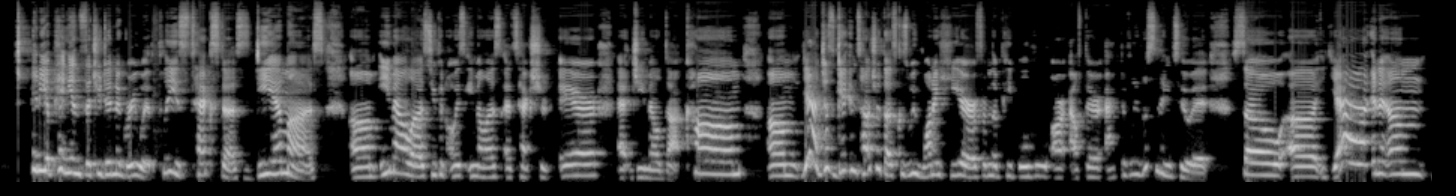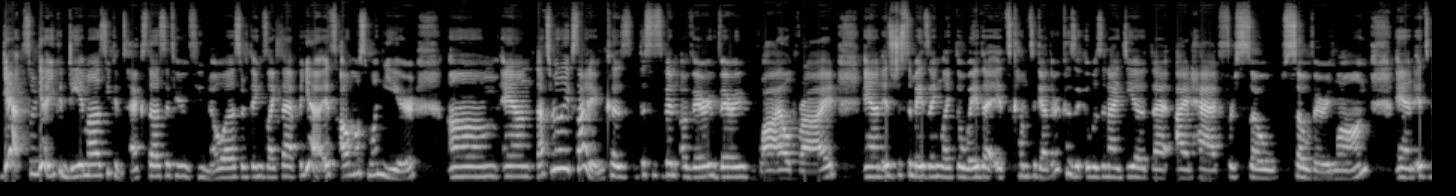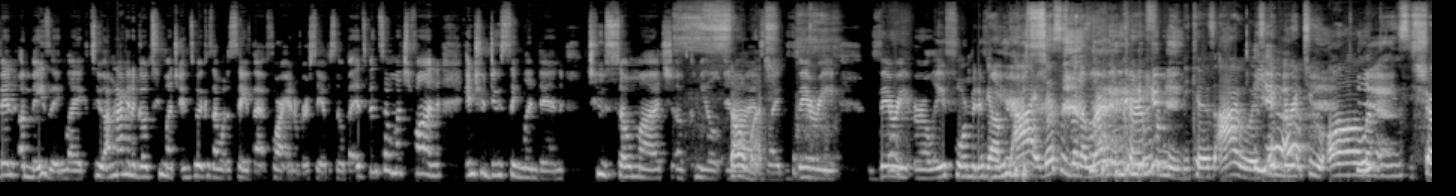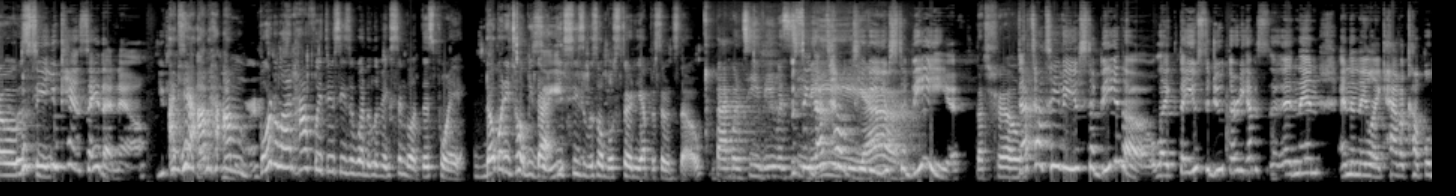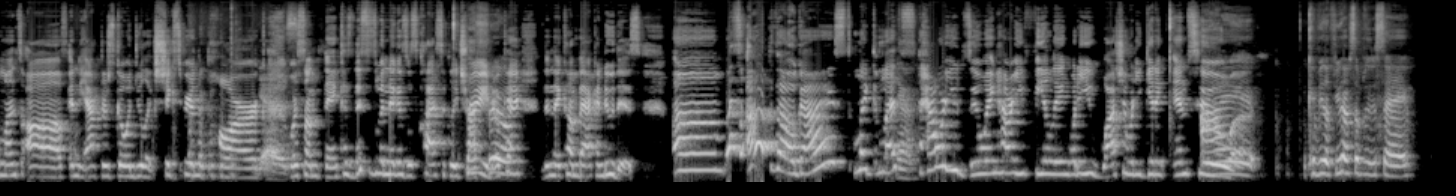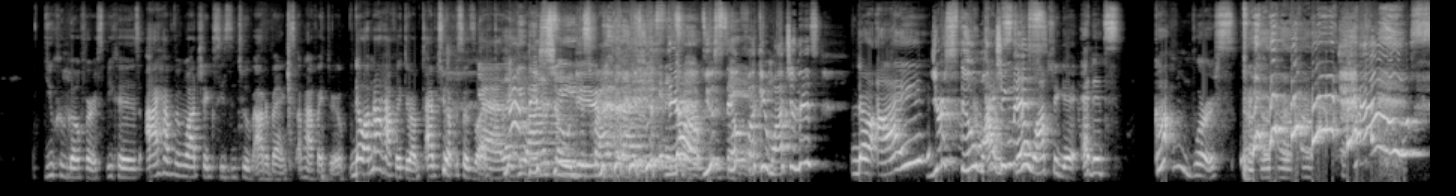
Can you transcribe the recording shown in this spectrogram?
any opinions that you didn't agree with, please text us, DM us, um, email us. You can always email us at texturedheir at gmail.com. Um, yeah, just get in touch with us because we want to hear from the people who are out there actively listening to it. So uh, yeah, and um, yeah, so yeah, you can DM us, you can text us if you if you know us or things like that. But yeah, it's almost one year, um, and that's really exciting because this has been a very very wild ride, and it's just amazing like the way that it's come together because it, it was an idea that I'd had for so so very long, and it's been amazing. Like to I'm not gonna go too much into it because I want to save that for our anniversary episode, but it's been so much fun introducing Lyndon to so much of Camille So and I's much. like very very early formative Yeah, years. I, this has been a learning curve for me because I was Yeah. ignorant to all Yeah. of these shows. but see, to- you can't say that now. You I can't. say can't. I'm that I'm borderline halfway through season one of Living Single at this point. Nobody told me that See? each season was almost thirty episodes, though. Back when TV was But TV. see, that's how TV yeah. used to be. That's true. That's how TV used to be, though. Like they used to do thirty episodes, and then and then they like have a couple months off, and the actors go and do like Shakespeare in the Park Yes. or something. Because this is when niggas was classically trained. Okay, then they come back and do this. Um, what's up though, guys? Like, let's. Yeah. How are you doing? How are you feeling? What are you watching? What are you getting into? I, Camille, if you have something to say, you could go first because I have been watching season two of Outer Banks. I'm halfway through. No, I'm not halfway through. I'm, I have two episodes left. Yeah, like you Not this honestly show, described it as week Still- you still insane. fucking watching this? No, I You're still watching I'm still this? watching it, and it's gotten worse. How?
